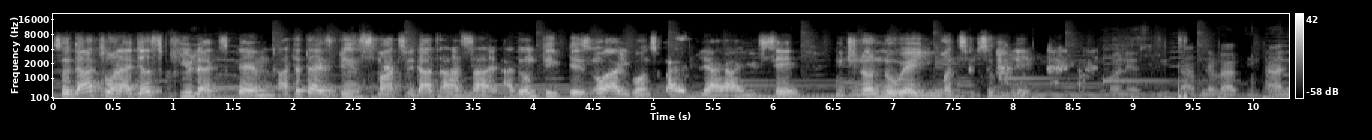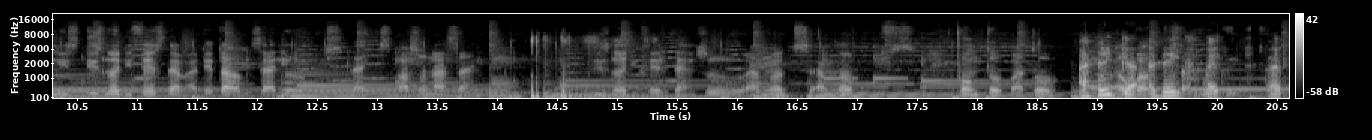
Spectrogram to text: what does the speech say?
So that one, I just feel that um, Arteta is being smart with that answer. I don't think there's no how you want to buy a player and you say you do not know where you want him to play. honestly, I've never been, and this is not the first time Arteta will be signing rubbish like his personal signing. This is not the first time, so I'm not, I'm not pumped up at all. I think hope uh, I'm I think like like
